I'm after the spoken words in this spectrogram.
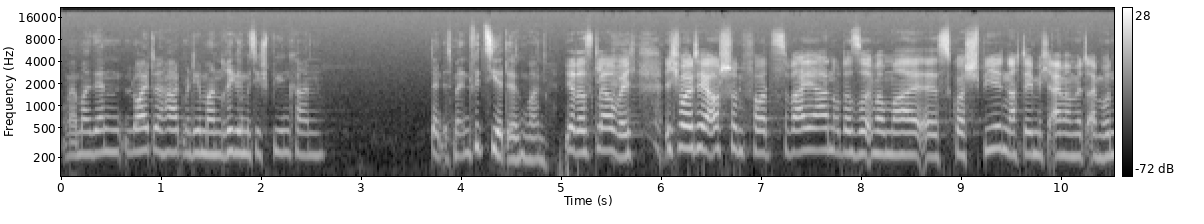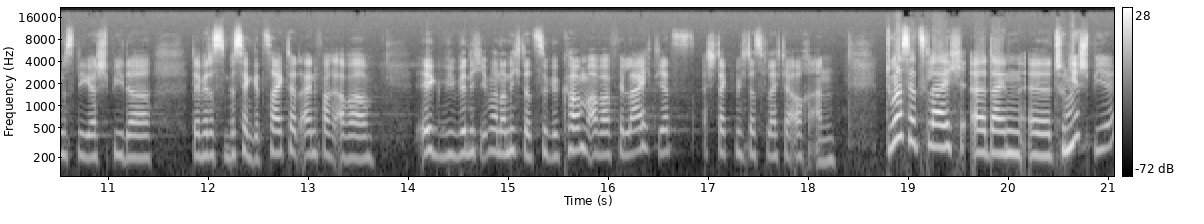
Und wenn man dann Leute hat, mit denen man regelmäßig spielen kann, dann ist man infiziert irgendwann. Ja, das glaube ich. Ich wollte ja auch schon vor zwei Jahren oder so immer mal äh, Squash spielen, nachdem ich einmal mit einem Bundesligaspieler, der mir das ein bisschen gezeigt hat, einfach, aber irgendwie bin ich immer noch nicht dazu gekommen, aber vielleicht jetzt steckt mich das vielleicht ja auch an. Du hast jetzt gleich äh, dein äh, Turnierspiel.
